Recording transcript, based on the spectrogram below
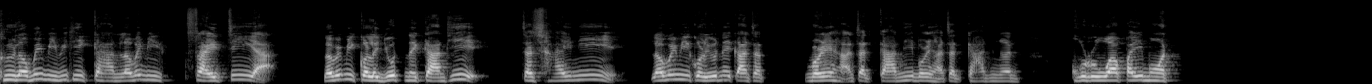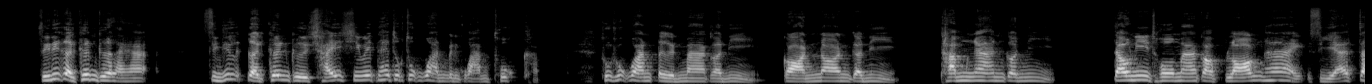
คือเราไม่มีวิธีการเราไม่มี strategy อะเราไม่มีกลยุทธ์ในการที่จะใช้หนี้เราไม่มีกลยุทธ์ในการจะ บริหารจัดการนี้บริหารจัดการเงิน กลัวไปหมด สิ่งที่เกิดขึ้นคืออะไรฮะสิ่งที่เกิดขึ้นคือใช้ชีวิตให้ทุก ๆ วันเป็นความทุกข์ครับ ทุกๆ วันตื่นมาก็นี่ ก่อนนอนก็นี่ทำงานก็นี่ เจ้านี้โทรมาก็ร้องไห้ เสียใจ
